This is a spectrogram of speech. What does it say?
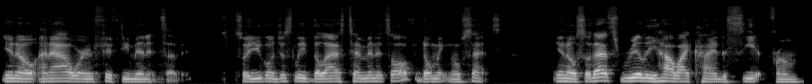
you know, an hour and 50 minutes of it. So you're going to just leave the last 10 minutes off? It don't make no sense. You know, so that's really how I kind of see it from,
